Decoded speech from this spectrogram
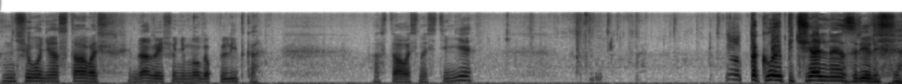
ничего не осталось. И даже еще немного плитка осталась на стене. Вот такое печальное зрелище.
